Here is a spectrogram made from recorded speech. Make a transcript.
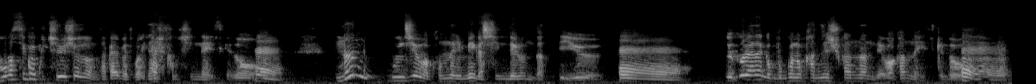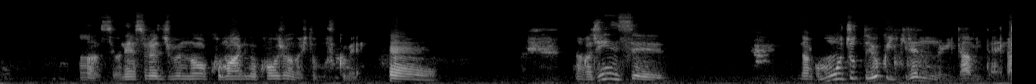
ものすごく抽象度の高い言葉になるかもしれないですけど、なんで日本人はこんなに目が死んでるんだっていうでこれはなんか僕の完全主観なんで分かんないんですけど、なんですよね。それは自分の小回りの工場の人も含め。なんか人生なんかもうちょっとよく生きれんのになみたいな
